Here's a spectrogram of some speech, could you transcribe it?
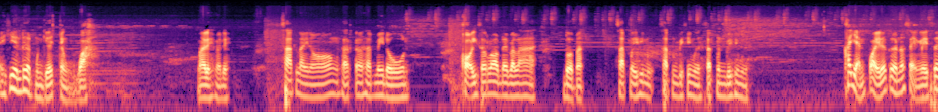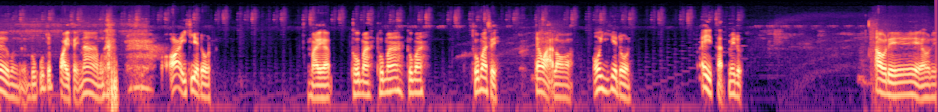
ไอ้เหี้ยเลือดมึงเยอะจังวะ มาเดมาเดิซัดไรน้องซัดก็ซัดไม่โดน ขออีกสักรอบได้เวลาโดดมาซัดไปที่มือซัดมันไปที่มือซัดมันไปที่มือ ขยันปล่อยแล้วเกินเนาะแสงเลเซอร์มึงดูกูจะปล่อยใส่หน้ามึงอ้อยเหี้ยโดนมาเลยครับทุบมาทุบมาทุบมาทุบมาสิ จังหวะรออะโอ้ยเหี้ยโดน ไอสัตว์ไม่โดน เอาเดเอาเด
